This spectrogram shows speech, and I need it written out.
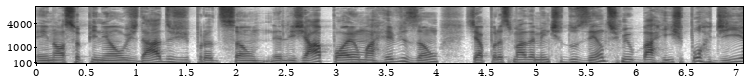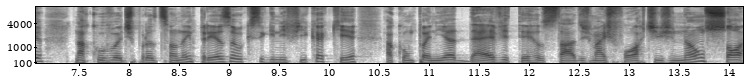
Em nossa opinião, os dados de produção eles já apoiam uma revisão de aproximadamente 200 mil barris por dia na curva de produção da empresa, o que significa que a companhia deve ter resultados mais fortes, não só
